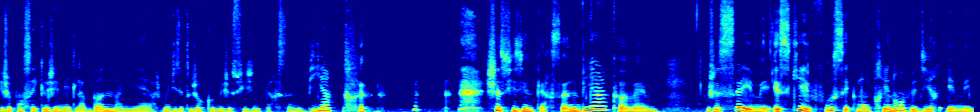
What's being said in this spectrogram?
Et je pensais que j'aimais de la bonne manière. Je me disais toujours que mais je suis une personne bien. je suis une personne bien quand même. Je sais aimer. Et ce qui est fou, c'est que mon prénom veut dire aimer.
